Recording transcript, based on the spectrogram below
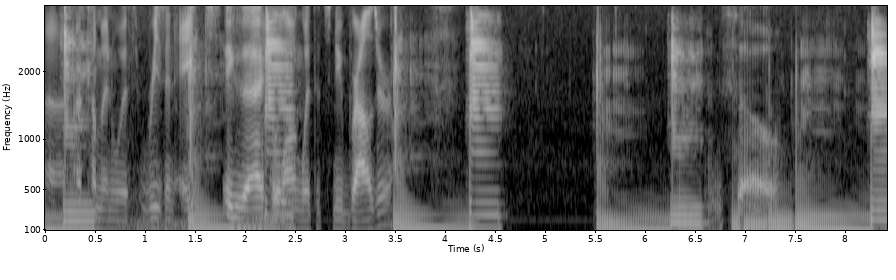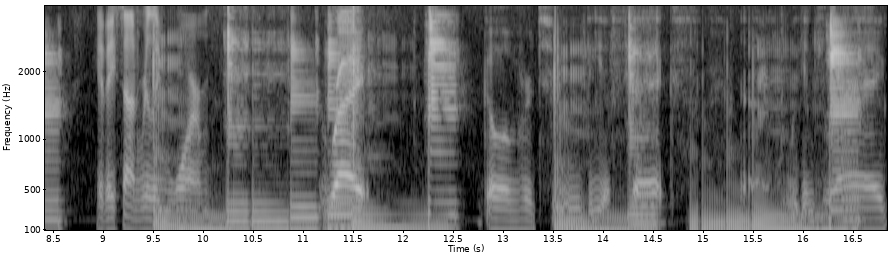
uh, are coming with Reason 8, Exactly. along with its new browser. And so, Yeah, they sound really warm. right. Go over to the effects. Uh, we can drag.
